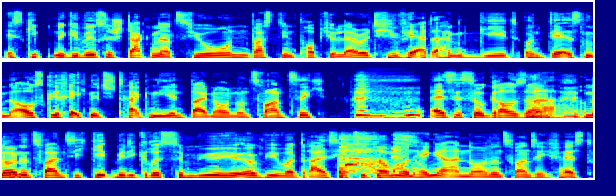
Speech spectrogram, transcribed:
es gibt eine gewisse Stagnation, was den Popularity-Wert angeht und der ist nun ausgerechnet stagnierend bei 29. Es ist so grausam. Na, okay. 29, gebt mir die größte Mühe, hier irgendwie über 30 zu kommen und hänge an 29 fest.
